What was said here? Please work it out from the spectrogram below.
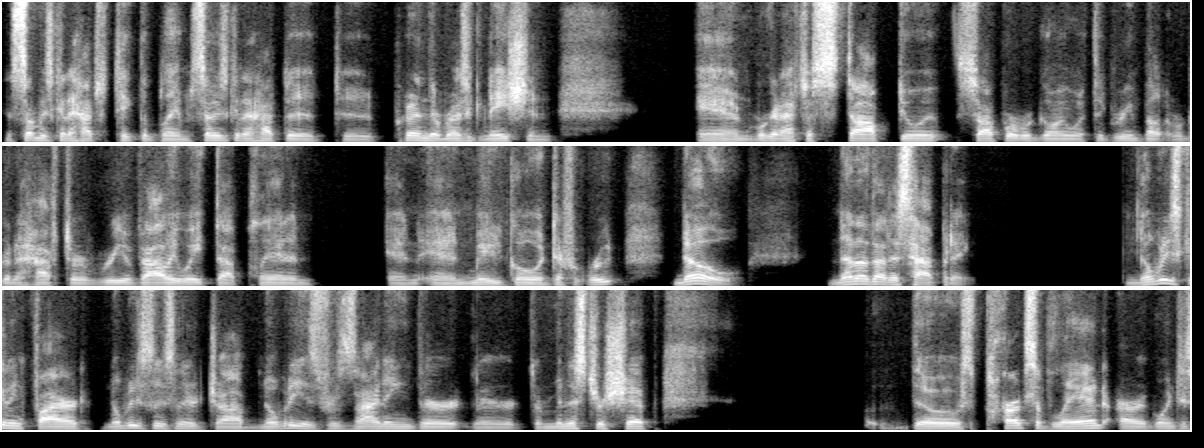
and somebody's going to have to take the blame. Somebody's going to have to to put in their resignation, and we're going to have to stop doing stop where we're going with the green belt, and we're going to have to reevaluate that plan and and and maybe go a different route. No, none of that is happening. Nobody's getting fired. Nobody's losing their job. Nobody is resigning their their their ministership. Those parts of land are going to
